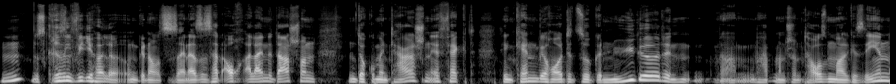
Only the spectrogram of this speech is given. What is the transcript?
Hm? Das grisselt wie die Hölle, um genau zu sein. Also es hat auch alleine da schon einen dokumentarischen Effekt. Den kennen wir heute zur Genüge. Den hat man schon tausendmal gesehen.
